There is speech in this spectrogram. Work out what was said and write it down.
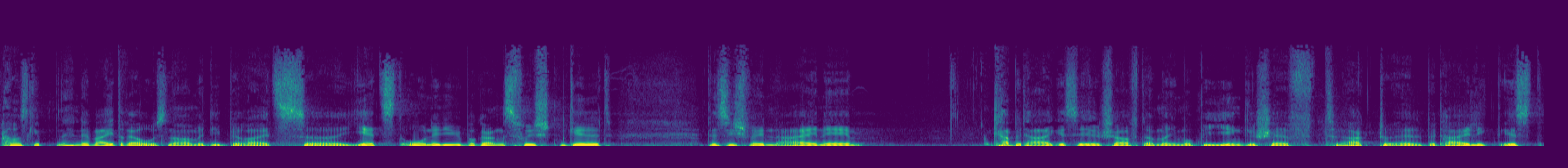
Aber es gibt eine weitere Ausnahme, die bereits äh, jetzt ohne die Übergangsfristen gilt. Das ist, wenn eine Kapitalgesellschaft am Immobiliengeschäft aktuell beteiligt ist,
